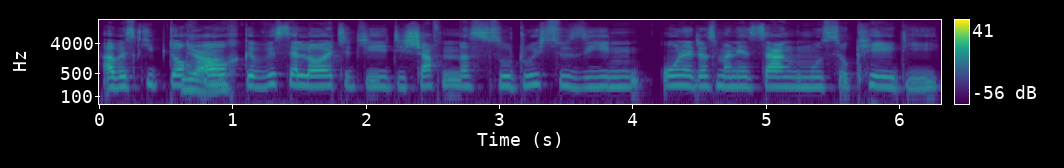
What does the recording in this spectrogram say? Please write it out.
aber es gibt doch Ja. auch gewisse Leute, die, die schaffen das so durchzuziehen, ohne dass man jetzt sagen muss, okay, die,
